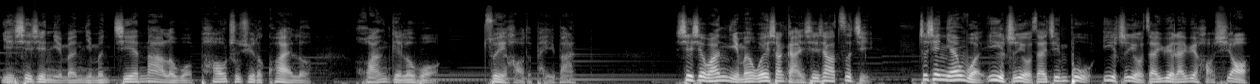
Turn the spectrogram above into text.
也谢谢你们，你们接纳了我抛出去的快乐，还给了我最好的陪伴。谢谢完你们，我也想感谢一下自己。这些年我一直有在进步，一直有在越来越好笑，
